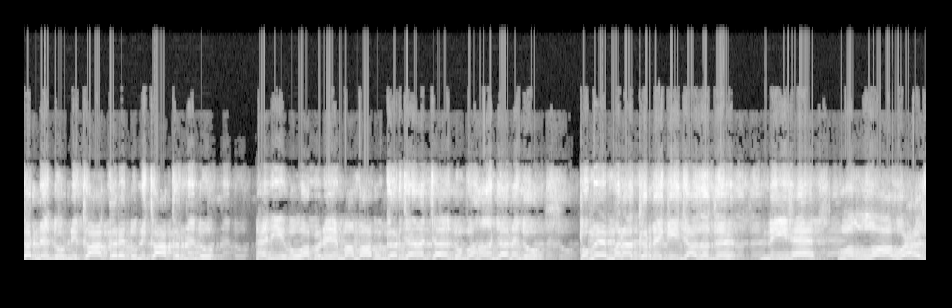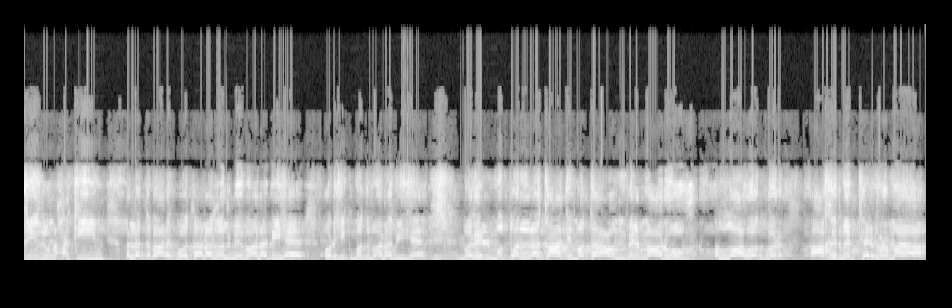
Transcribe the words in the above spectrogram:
کرنے دو، نکاح کرے تو نکاح کرنے دو۔ ہیں جی وہ اپنے ماں باپ کے گھر جانا چاہیں تو وہاں جانے دو۔ تمہیں منع کرنے کی اجازت نہیں ہے۔ واللہ عزیز حکیم۔ اللہ تبارک و تعالی غلبے والا بھی ہے اور حکمت والا بھی ہے۔ بل المطلقات متاع بالمعروف۔ اللہ اکبر۔ آخر میں پھر فرمایا،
